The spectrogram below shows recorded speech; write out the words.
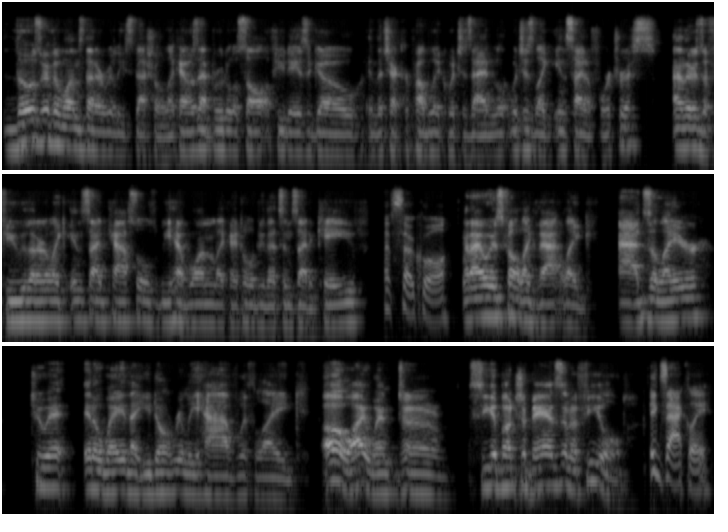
those are the ones that are really special. Like I was at Brutal Assault a few days ago in the Czech Republic, which is at which is like inside a fortress. And there's a few that are like inside castles. We have one, like I told you, that's inside a cave. That's so cool. And I always felt like that like adds a layer to it in a way that you don't really have with like, oh, I went to see a bunch of bands in a field. Exactly.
